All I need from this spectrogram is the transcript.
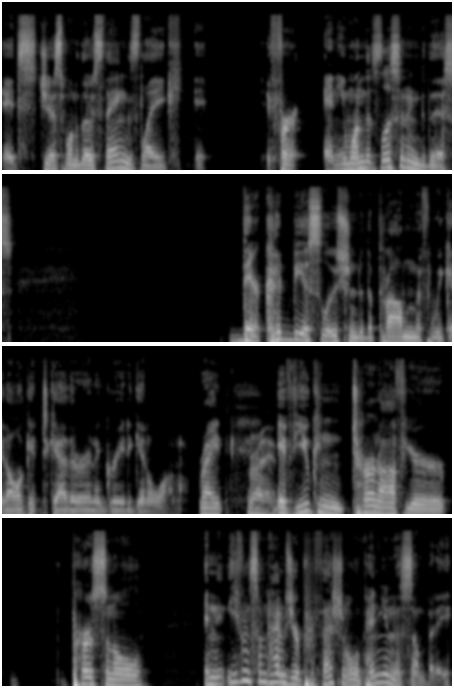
it's just one of those things like for anyone that's listening to this there could be a solution to the problem if we could all get together and agree to get along right right. if you can turn off your personal and even sometimes your professional opinion of somebody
